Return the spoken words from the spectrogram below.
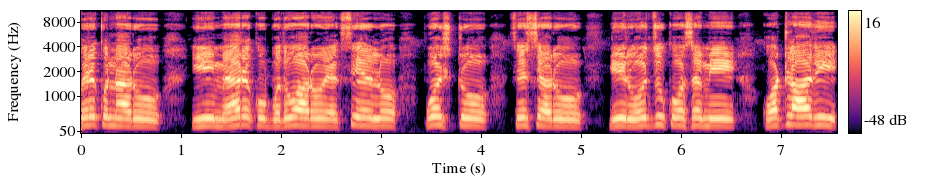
పేర్కొన్నారు. ఈ మేరకు బుధవారం ఎక్స్ఏలో పోస్టు చేశారు. ఈ రోజు కోసమే కోట్లాది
